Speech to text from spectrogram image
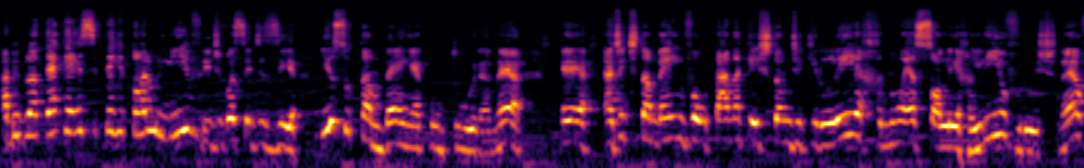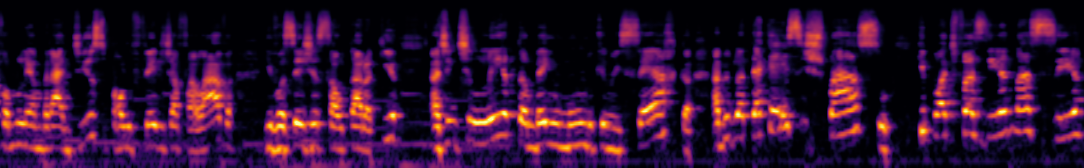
a biblioteca é esse território livre de você dizer, isso também é cultura, né? É, a gente também voltar na questão de que ler não é só ler livros, né? Vamos lembrar disso, Paulo Freire já falava e vocês ressaltaram aqui. A gente lê também o mundo que nos cerca. A biblioteca é esse espaço que pode fazer nascer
